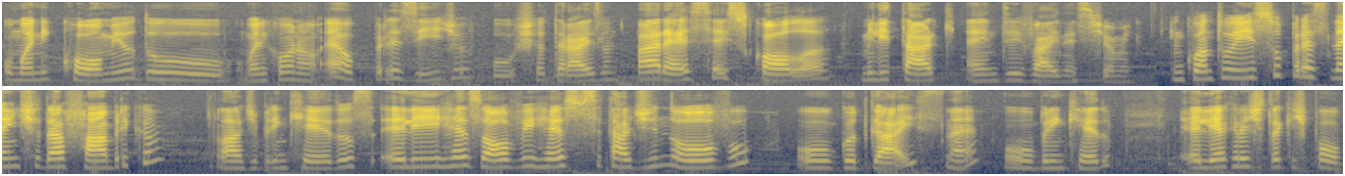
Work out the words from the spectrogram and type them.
o manicômio do. O manicômio não, é o presídio, o Shutter Island, parece a escola militar que Andy vai nesse filme. Enquanto isso, o presidente da fábrica, lá de brinquedos, ele resolve ressuscitar de novo o Good Guys, né? O brinquedo. Ele acredita que, tipo,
